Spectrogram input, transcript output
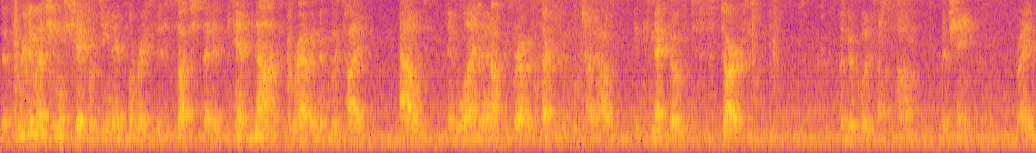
The three-dimensional shape of DNA polymerase is such that it cannot grab a nucleotide out and line that up and grab a second nucleotide out and connect those to start a nucleotide, um, a chain, right?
